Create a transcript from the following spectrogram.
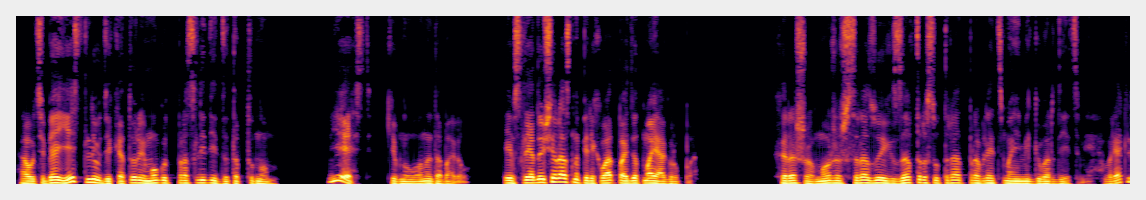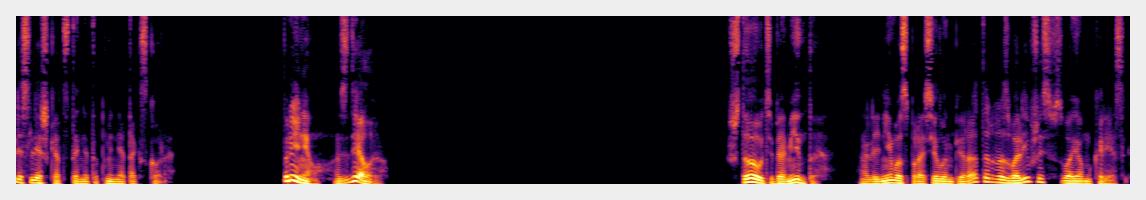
«А у тебя есть люди, которые могут проследить за топтуном?» «Есть», — кивнул он и добавил. «И в следующий раз на перехват пойдет моя группа». «Хорошо, можешь сразу их завтра с утра отправлять с моими гвардейцами. Вряд ли слежка отстанет от меня так скоро». «Принял, сделаю». «Что у тебя, Минта?» — лениво спросил император, развалившись в своем кресле.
